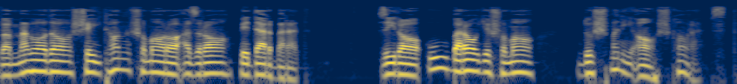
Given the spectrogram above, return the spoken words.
و مبادا شیطان شما را از راه به در برد زیرا او برای شما دشمنی آشکار است.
